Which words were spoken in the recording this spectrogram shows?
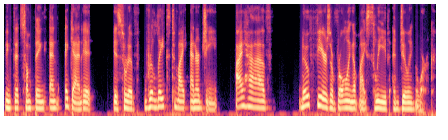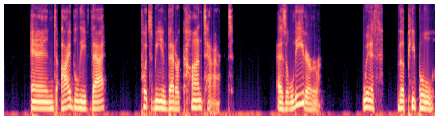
think that something, and again, it is sort of relates to my energy. I have no fears of rolling up my sleeve and doing the work. And I believe that puts me in better contact as a leader with the people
